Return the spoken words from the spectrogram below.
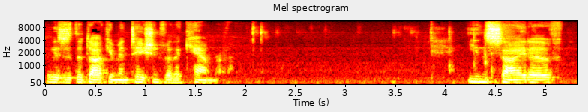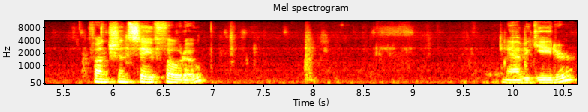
This is the documentation for the camera. Inside of function save photo, navigator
